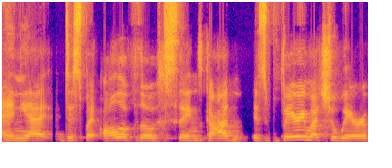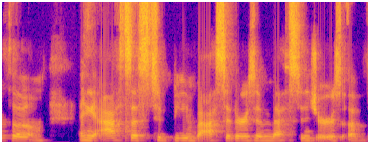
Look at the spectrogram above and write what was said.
And yet, despite all of those things, God is very much aware of them. And He asks us to be ambassadors and messengers of,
